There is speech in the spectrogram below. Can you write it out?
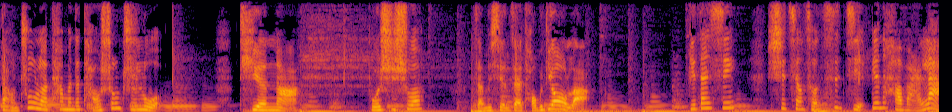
挡住了他们的逃生之路。天哪！博士说：“咱们现在逃不掉了。”别担心，事情从刺激变得好玩啦。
